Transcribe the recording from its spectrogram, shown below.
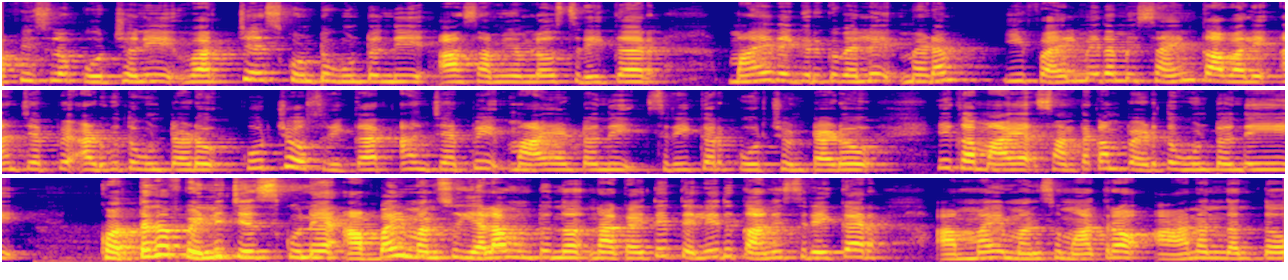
ఆఫీస్లో కూర్చొని వర్క్ చేసుకుంటూ ఉంటుంది. ఆ సమయంలో శ్రీకర్ మాయ దగ్గరికి వెళ్ళి మేడం ఈ ఫైల్ మీద మీ సైన్ కావాలి అని చెప్పి అడుగుతూ ఉంటాడు. కూర్చో శ్రీకర్ అని చెప్పి మాయ అంటుంది. శ్రీకర్ కూర్చుంటాడు. ఇక మాయ సంతకం పెడుతూ ఉంటుంది. కొత్తగా పెళ్ళి చేసుకునే అబ్బాయి మనసు ఎలా ఉంటుందో నాకైతే తెలియదు కానీ శ్రీకర్ అమ్మాయి మనసు మాత్రం ఆనందంతో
